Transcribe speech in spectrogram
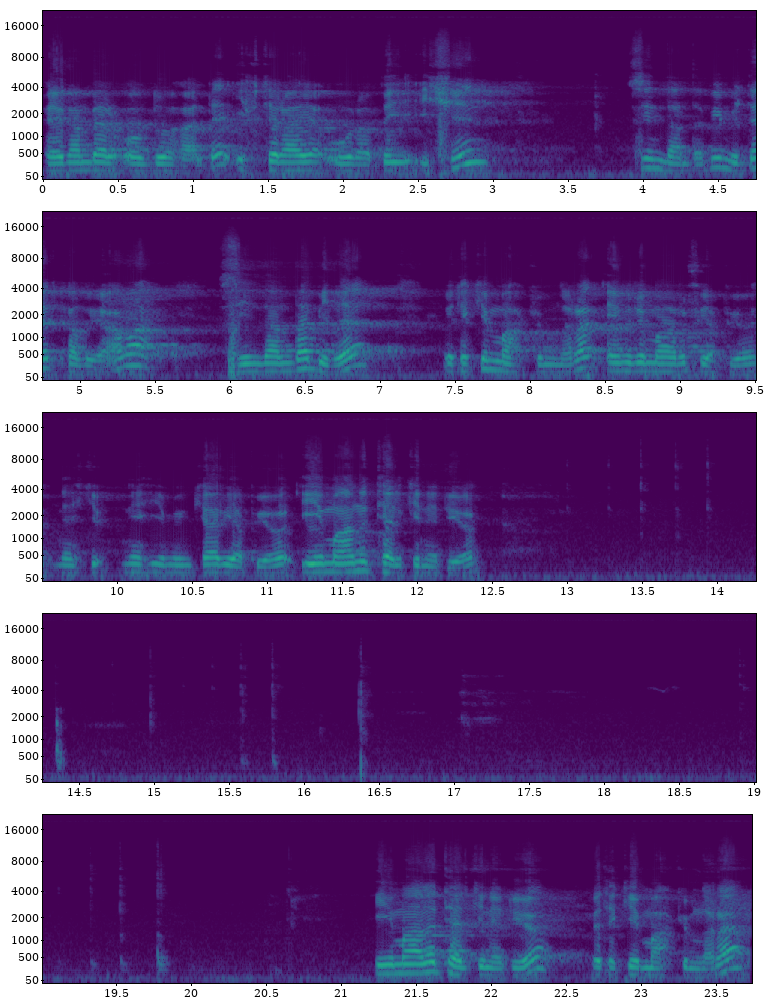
Peygamber olduğu halde iftiraya uğradığı için zindanda bir müddet kalıyor ama zindanda bile öteki mahkumlara emri maruf yapıyor, nehi münker yapıyor, imanı telkin ediyor. İmanı telkin ediyor öteki mahkumlara.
